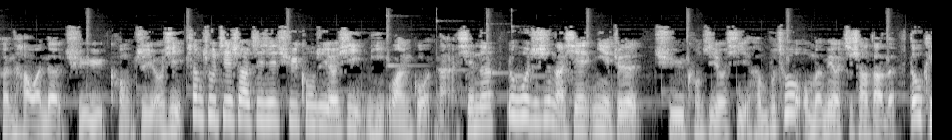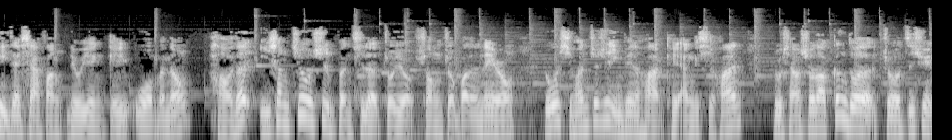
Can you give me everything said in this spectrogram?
很好玩的区域控制游戏。上述介绍这些区域控制游戏，你玩过哪些呢？又或者是哪些你也觉得区域控制游戏很不错，我们没有介绍到的，都可以在下方留言给我们哦。好的，以上就是本次的桌游双周报的内容。如果喜欢这支影片的话，可以按个喜欢。如果想要收到更多的桌游资讯，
